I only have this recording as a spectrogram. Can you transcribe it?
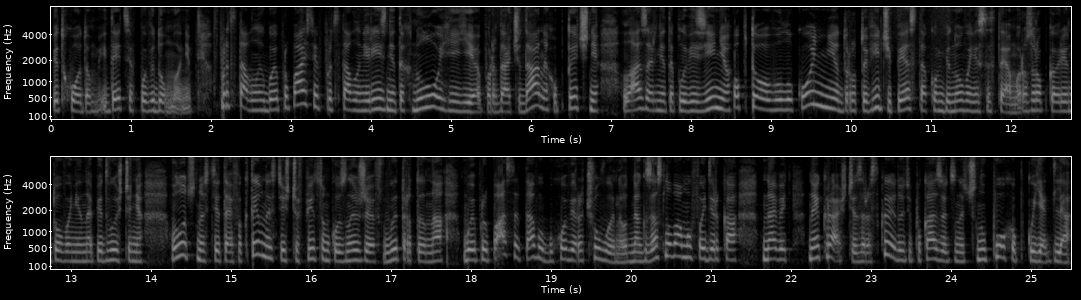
підходом йдеться в повідомленні. В представлених боєприпасів представлені різні технології передачі даних, оптичні, лазерні, тепловізійні, оптоволоконні, дротові, GPS та комбіновані системи. Розробка орієнтовані на підвищення влучності та ефективності, що в підсумку знижує витрати на боєприпаси та вибухові речовини. Однак, за словами Федірка, навіть найкращі зразки іноді показують значну похибку як для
